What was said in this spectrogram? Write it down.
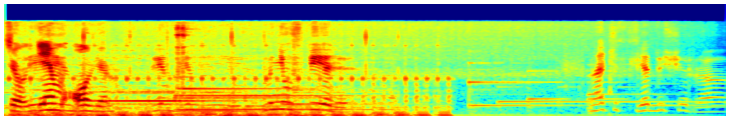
Все, гейм овер. Блин, блин. Мы не успели. Значит, следующий раз.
